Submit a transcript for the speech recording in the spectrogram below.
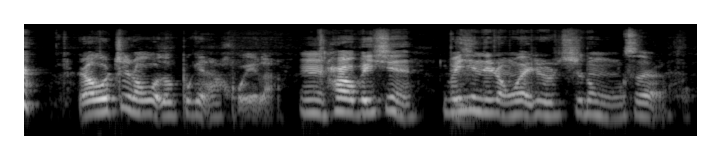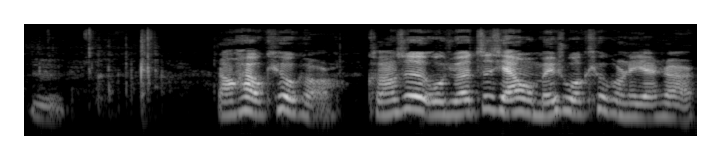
然后这种我都不给他回了。嗯，还有微信，微信那种我也就是自动无视了。嗯，然后还有 QQ，可能是我觉得之前我没说 QQ 那件事儿，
